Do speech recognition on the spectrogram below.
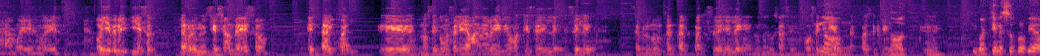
Ah, muy bien, muy bien. Oye, pero ¿y eso? ¿La pronunciación de eso es tal cual? Eh, no sé cómo se le llaman a los idiomas que se, le, se, le, se pronuncian tal cual se leen, una cosa así, o se No, escriben tal cual se. No, Eh, igual tiene su propia,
